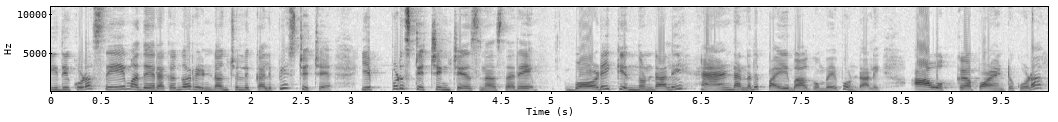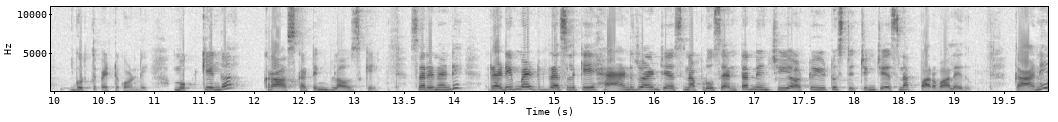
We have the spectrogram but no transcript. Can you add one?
ఇది కూడా సేమ్ అదే రకంగా రెండు అంచులు కలిపి స్టిచ్ చేయాలి ఎప్పుడు స్టిచ్చింగ్ చేసినా సరే బాడీ కింద ఉండాలి హ్యాండ్ అన్నది పై భాగం వైపు ఉండాలి. ఆ ఒక్క పాయింట్ కూడా గుర్తుపెట్టుకోండి. ముఖ్యంగా క్రాస్ కటింగ్ బ్లౌజ్కి. సరేనండి? రెడీమేడ్ డ్రెస్లకి హ్యాండ్ జాయింట్ చేసినప్పుడు సెంటర్ నుంచి అటు ఇటు స్టిచ్చింగ్ చేసినా పర్వాలేదు. కానీ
